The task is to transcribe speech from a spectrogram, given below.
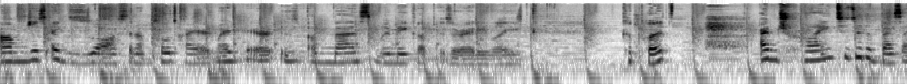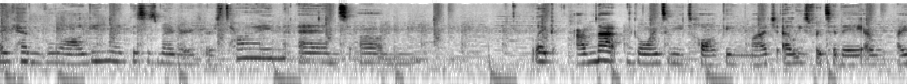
i'm just exhausted. I'm so tired. My hair is a mess. My makeup is already like kaput. I'm trying to do the best i can vlogging. Like this is my very first time and um like i'm not going to be talking much at least for today. I, I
